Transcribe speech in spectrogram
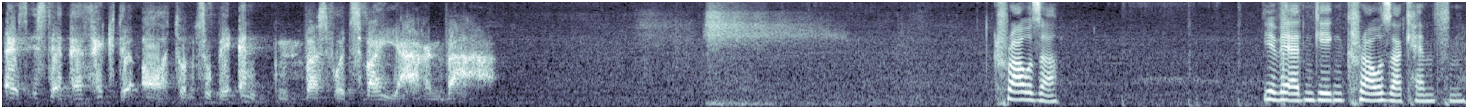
Es ist der perfekte Ort, um zu beenden, was vor zwei Jahren war. Krauser. Wir werden gegen Krauser kämpfen.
